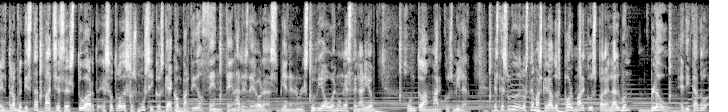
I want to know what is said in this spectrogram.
El trompetista Patches Stewart es otro de esos músicos que ha compartido centenares de horas, bien en un estudio o en un escenario, junto a Marcus Miller. Este es uno de los temas creados por Marcus para el álbum Blow, editado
